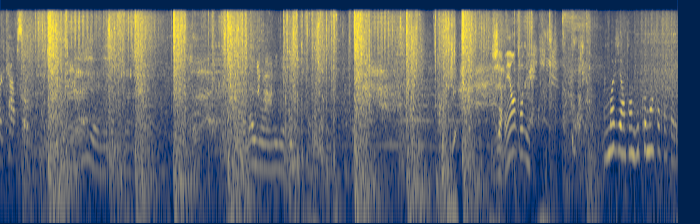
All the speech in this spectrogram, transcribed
capsule. Là où on met les. J'ai rien entendu. Moi, j'ai entendu comment ça s'appelle.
